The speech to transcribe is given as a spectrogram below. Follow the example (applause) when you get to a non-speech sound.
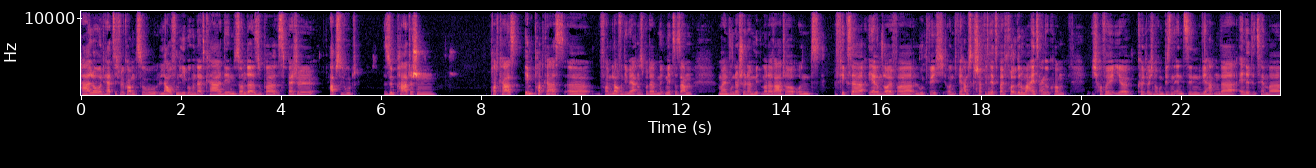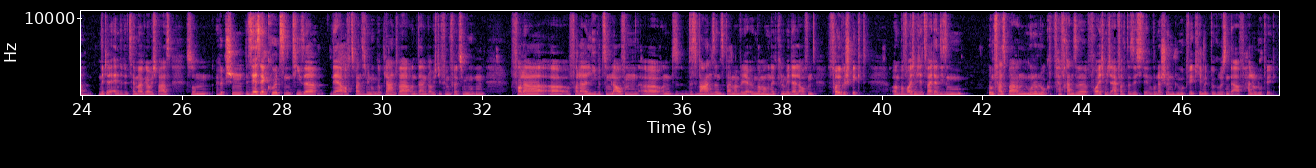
Hallo und herzlich willkommen zu Laufen Liebe 100k, dem Sondersuper Special, absolut sympathischen Podcast im Podcast äh, von Laufen Liebe Erdnussbutter mit mir zusammen mein wunderschöner Mitmoderator und fixer Ehrenläufer Ludwig und wir haben es geschafft. Wir sind jetzt bei Folge Nummer eins angekommen. Ich hoffe, ihr könnt euch noch ein bisschen entsinnen. Wir hatten da Ende Dezember, Mitte, Ende Dezember, glaube ich, war es, so einen hübschen, sehr, sehr kurzen Teaser, der auf 20 Minuten geplant war und dann, glaube ich, die 45 Minuten voller, äh, voller Liebe zum Laufen äh, und des Wahnsinns, weil man will ja irgendwann mal 100 Kilometer laufen, voll gespickt. Und bevor ich mich jetzt weiter in diesem unfassbaren Monolog verfranse, freue ich mich einfach, dass ich den wunderschönen Ludwig hier mit begrüßen darf. Hallo Ludwig.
